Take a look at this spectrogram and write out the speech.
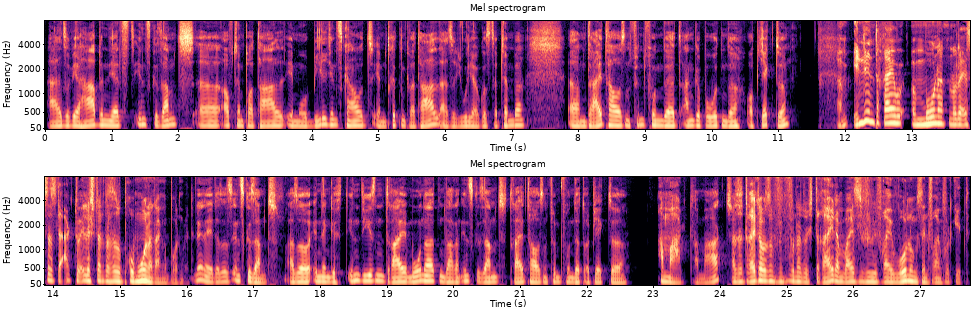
also wir haben jetzt insgesamt äh, auf dem Portal Immobilien Scout im dritten Quartal, also Juli, August, September, ähm, 3500 angebotene Objekte. Ähm, in den drei Monaten oder ist das der aktuelle Stand, dass also pro Monat angeboten wird? Nee, nee, das ist insgesamt. Also in, den, in diesen drei Monaten waren insgesamt 3500 Objekte am Markt. Am Markt. Also 3500 durch drei, dann weiß ich, wie viele freie Wohnungen es in Frankfurt gibt.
